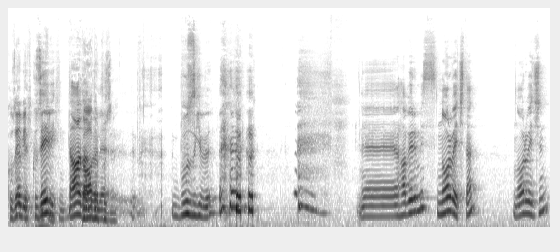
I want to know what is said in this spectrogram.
Kuzey Tabii, Viking. Kuzey Viking. Daha da Daha da böyle kuzey. buz gibi. E, haberimiz Norveç'ten. Norveç'in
